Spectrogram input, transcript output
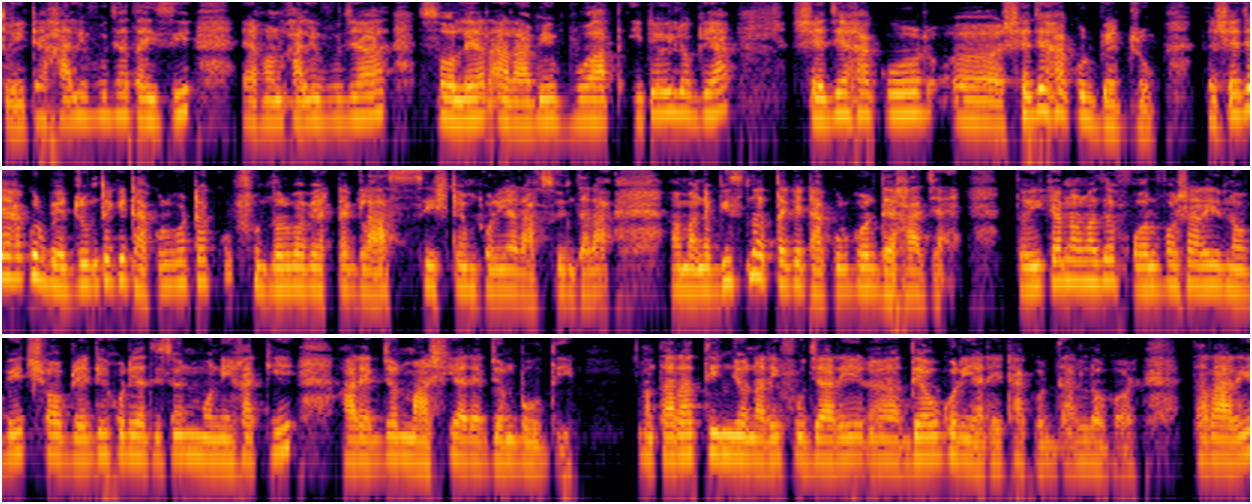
তো এইটা কালী পূজাত আইছি এখন কালী পূজা, চলের আর আমি বুয়াত। এটা হইল গিয়া সেজে ঠাকুর সেজে ঠাকুর বেডরুম তো সেজে ঠাকুর বেডরুম থেকে ঠাকুরঘরটা খুব সুন্দরভাবে একটা গ্লাস সিস্টেম করিয়া রাখছেন তারা। মানে বিছনার থেকে ঠাকুরঘর দেখা যায়। তো এইখানের মাঝে ফল ফসারি নবীত সব রেডি করিয়া দিছেন মণি খাকি আর একজন মাসি আর একজন বৌদি। তারা তিনজন আরই পূজারি দেওগরি আরই ঠাকুরদার লগর তারা আরই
